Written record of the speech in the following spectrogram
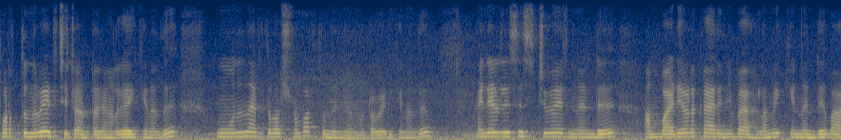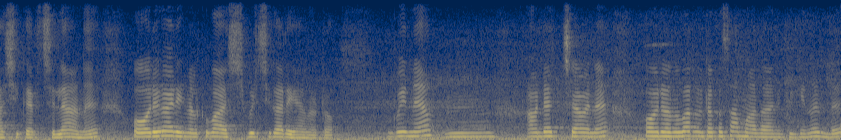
പുറത്തുനിന്ന് മേടിച്ചിട്ടാണ് കേട്ടോ ഞങ്ങൾ കഴിക്കണത്. മൂന്ന് നേരത്തെ ഭക്ഷണം പുറത്തുനിന്ന് തന്നെയാണ് കേട്ടോ മേടിക്കണത്. അതിന്റെ ഇടയിൽ സിസ്റ്റ് വരുന്നുണ്ട്. അമ്പാടി അവിടെ കരഞ്ഞ് ബഹളം വെക്കുന്നുണ്ട്. വാശി കരച്ചിലാണ് ഓരോ കാര്യങ്ങൾക്ക് വാശി പിടിച്ച് കരയാണ് കേട്ടോ പിന്നെ അവന്റെ അച്ഛൻ അവനെ ഓരോന്ന് പറഞ്ഞിട്ടൊക്കെ സമാധാനിപ്പിക്കുന്നുണ്ട്.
